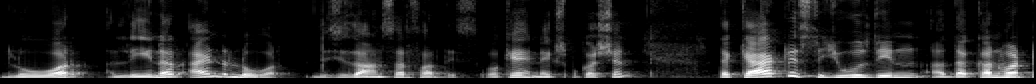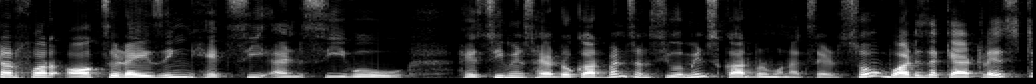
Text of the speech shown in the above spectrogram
lower, leaner and lower. This is the answer for this. Okay, next question. The catalyst used in uh, the converter for oxidizing HC and CO. HC means hydrocarbons and CO means carbon monoxide. So, what is the catalyst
